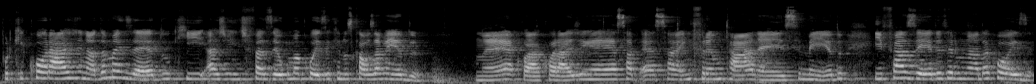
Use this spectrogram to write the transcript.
Porque coragem nada mais é do que a gente fazer alguma coisa que nos causa medo né? A coragem é essa, essa enfrentar, né, esse medo e fazer determinada coisa.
